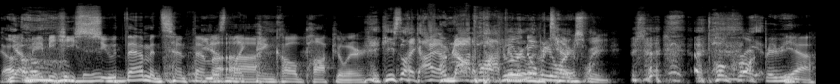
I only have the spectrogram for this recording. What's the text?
Yeah, Oh, maybe he maybe. sued them and sent them. He doesn't uh, like being called popular. he's like, I am I'm not, not popular. popular. Nobody likes me. Punk rock, baby. Yeah,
